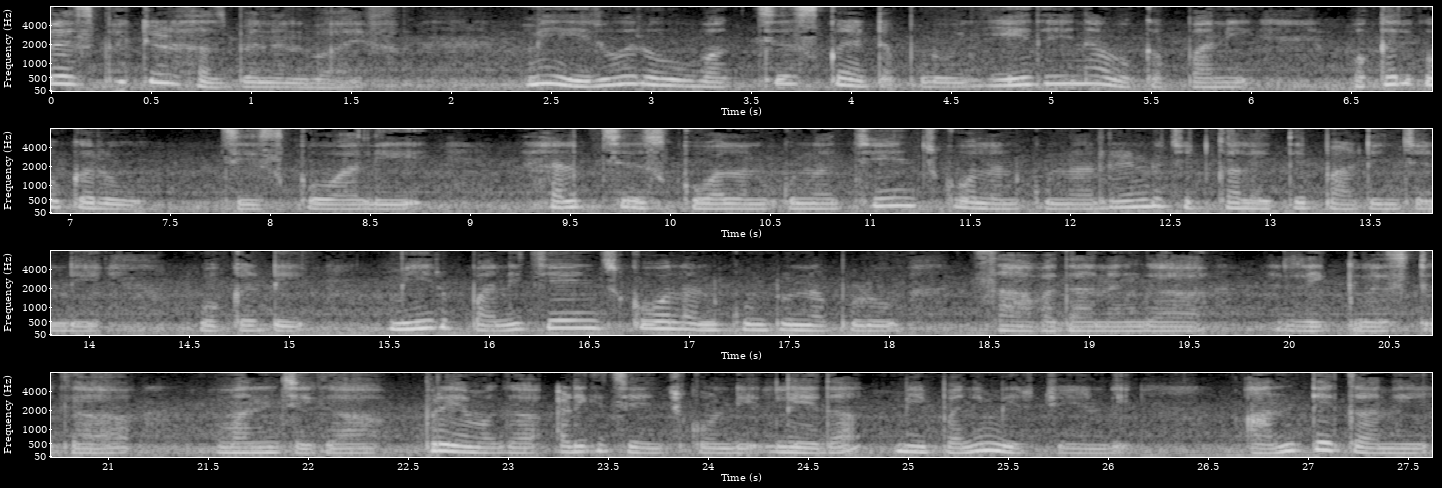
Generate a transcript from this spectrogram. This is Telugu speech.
రెస్పెక్టెడ్ హస్బెండ్ అండ్ వైఫ్ మీ ఇరువురు వర్క్ చేసుకునేటప్పుడు ఏదైనా ఒక పని ఒకరికొకరు చేసుకోవాలి హెల్ప్ చేసుకోవాలనుకున్నా చేయించుకోవాలనుకున్నా రెండు చిట్కాలు అయితే పాటించండి. ఒకటి మీరు పని చేయించుకోవాలనుకుంటున్నప్పుడు సావధానంగా రిక్వెస్ట్గా మంచిగా ప్రేమగా అడిగి చేయించుకోండి లేదా మీ పని మీరు చేయండి. అంతేకాని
